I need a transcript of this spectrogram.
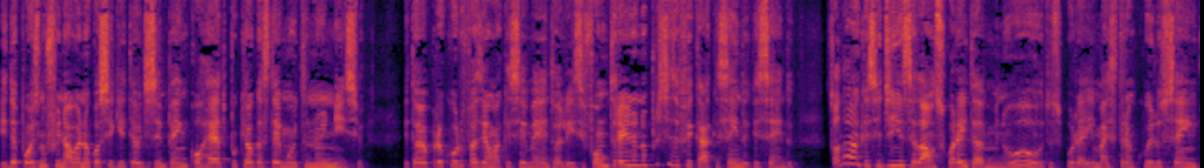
e depois no final eu não consegui ter o desempenho correto porque eu gastei muito no início. Então eu procuro fazer um aquecimento ali. Se for um treino, não precisa ficar aquecendo, aquecendo. Só dar uma aquecidinha, sei lá, uns 40 minutos por aí, mais tranquilo, sem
